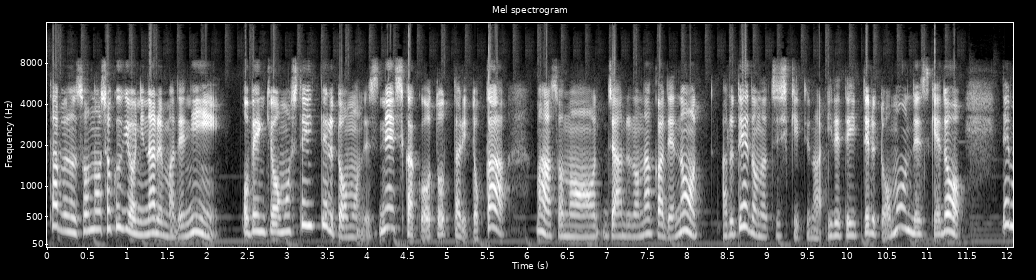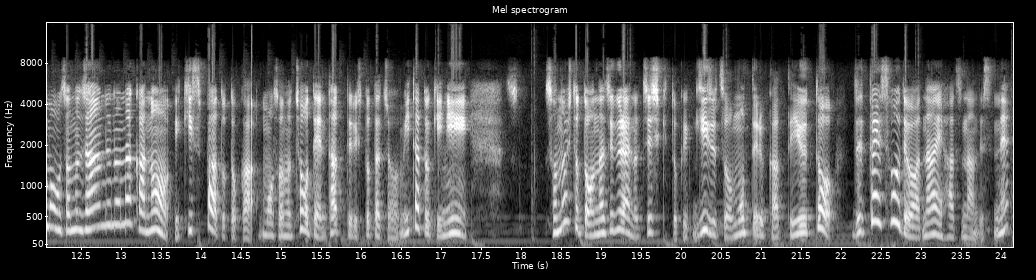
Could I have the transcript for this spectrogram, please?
多分その職業になるまでにお勉強もしていってると思うんですね。資格を取ったりとかまあそのジャンルの中でのある程度の知識っていうのは入れていってると思うんですけどでもそのジャンルの中のエキスパートとかもうその頂点立ってる人たちを見た時にその人と同じぐらいの知識とか技術を持ってるかっていうと絶対そうではないはずなんですね。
